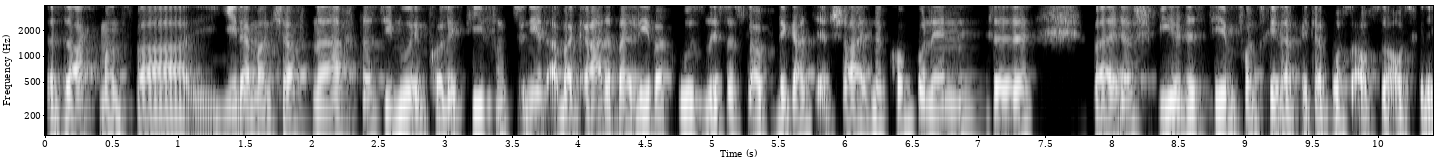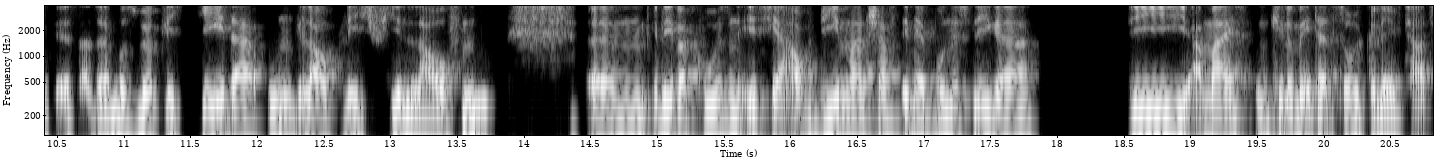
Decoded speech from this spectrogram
Das sagt man zwar jeder Mannschaft nach, dass sie nur im Kollektiv funktioniert, aber gerade bei Leverkusen ist das, glaube ich, eine ganz entscheidende Komponente, weil das Spielsystem von Trainer Peter Boss auch so ausgelegt ist. Also da muss wirklich jeder unglaublich viel laufen. Ähm, Leverkusen ist ja auch die Mannschaft in der Bundesliga, die am meisten Kilometer zurückgelegt hat.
